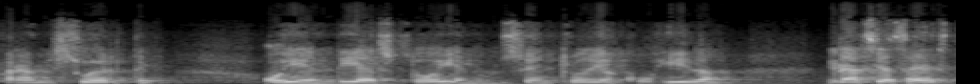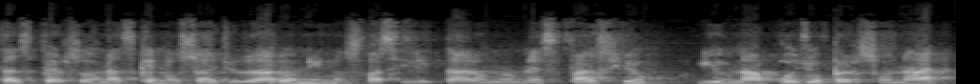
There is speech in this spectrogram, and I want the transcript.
Para mi suerte, hoy en día estoy en un centro de acogida gracias a estas personas que nos ayudaron y nos facilitaron un espacio y un apoyo personal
